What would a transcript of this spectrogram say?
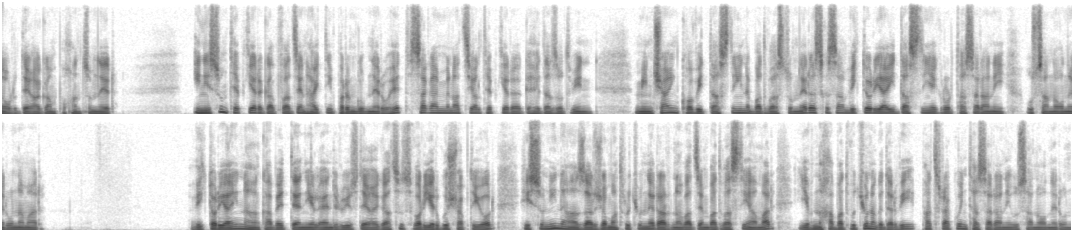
նոր դեղական փոխանցումներ 90 թեփկերը կապված են հայտնի բռնգումներով հետ, սակայն մնացյալ թեփկերը կհետազոտվին։ Մինչ այն COVID-19 պատվաստումները սկսան Վիկտորիայի 13-րդ հասարանի ուսանողներուն համար Վիկտորիայի նահանգապետ Դենիել Էնդրյուս դեղեկացուց, որ երկու շաբթի օր 59000 ժամատրություններ առնված են պատվաստի համար եւ նախապատվությունը կդրվի բացրակույն հասարանի ուսանողներուն։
